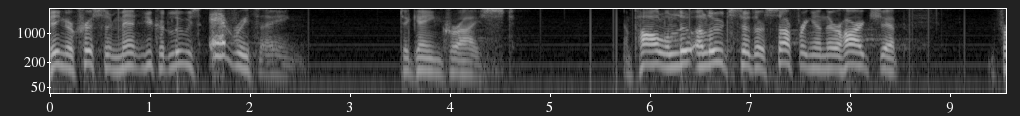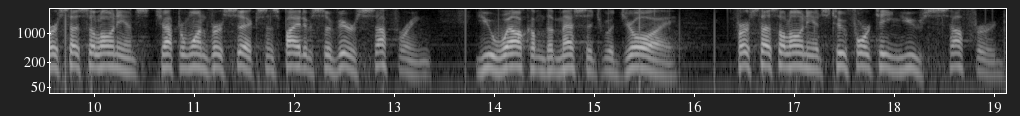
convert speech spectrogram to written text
Being a Christian meant you could lose everything to gain Christ. And Paul alludes to their suffering and their hardship. 1 Thessalonians chapter 1 verse 6 in spite of severe suffering you welcomed the message with joy. 1 Thessalonians 2:14 you suffered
